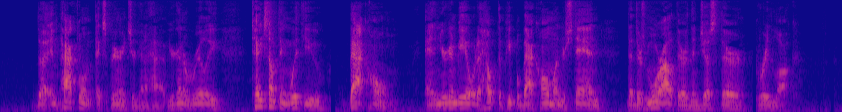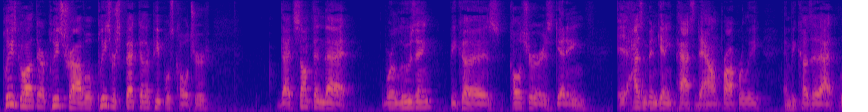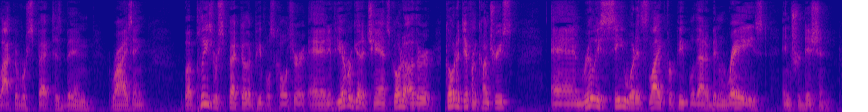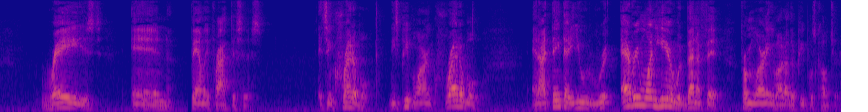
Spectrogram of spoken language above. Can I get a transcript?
the impactful experience you're going to have. You're going to really take something with you back home. And you're going to be able to help the people back home understand that there's more out there than just their gridlock. Please go out there, please travel, please respect other people's culture. That's something that we're losing because culture is getting, it hasn't been getting passed down properly. And because of that, lack of respect has been rising but please respect other people's culture and if you ever get a chance go to other go to different countries and really see what it's like for people that have been raised in tradition, raised in family practices. It's incredible. These people are incredible. And I think that you would re- everyone here would benefit from learning about other people's culture.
